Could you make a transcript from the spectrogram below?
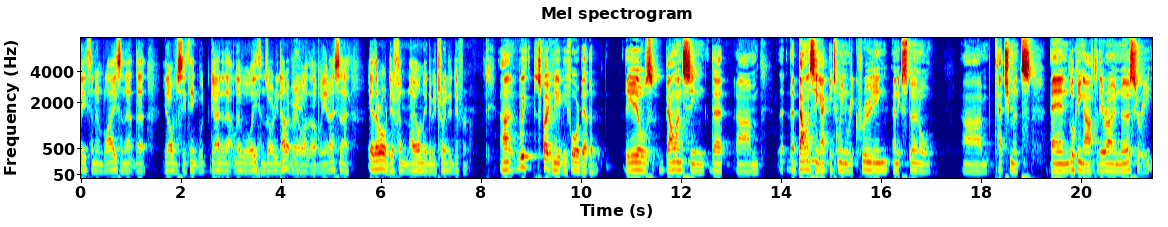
Ethan and Blaize and that that you'd obviously think would go to that level. Ethan's already done it very well at that level, you know. So yeah, they're all different. and They all need to be treated different. Uh, we've spoken here before about the the Eels balancing that um, the, the balancing act between recruiting and external um, catchments and looking after their own nursery.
